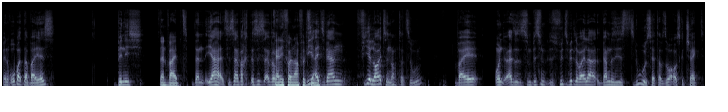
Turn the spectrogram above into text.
wenn Robert dabei ist, bin ich Dann vibes. dann, ja, es ist einfach, das ist einfach Kann ich voll nachvollziehen. wie als wären vier Leute noch dazu, weil, und also es ist ein bisschen, es fühlt sich mittlerweile, wir haben dieses Duo-Setup so ausgecheckt.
